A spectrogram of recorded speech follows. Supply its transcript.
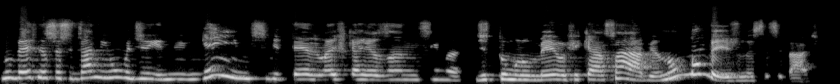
Não vejo necessidade nenhuma de ninguém ir no cemitério lá e ficar rezando em cima de túmulo meu e ficar, sabe? Eu não, não vejo necessidade.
